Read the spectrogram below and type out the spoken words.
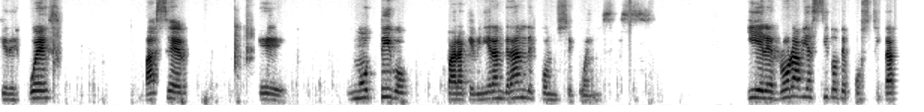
que después va a ser eh, motivo para que vinieran grandes consecuencias. Y el error había sido depositar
